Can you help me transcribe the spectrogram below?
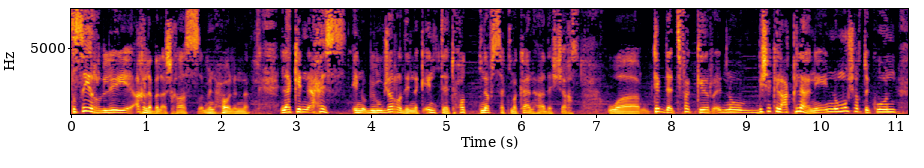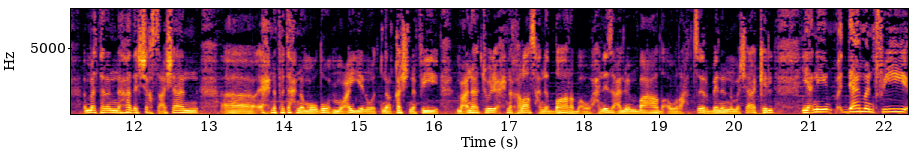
تصير لأغلب الأشخاص من حولنا. لكن أحس إنه بمجرد إنك أنت تحط نفسك مكان هذا الشخص وتبدأ تفكر إنه بشكل عقلاني إنه مو شرط يكون مثلا هذا الشخص عشان آه، إحنا فتحنا موضوع معين وتناقشنا فيه معناته إحنا خلاص حنتضارب أو حنزعل من بعض أو راح تصير بيننا مشاكل. يعني دائما في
